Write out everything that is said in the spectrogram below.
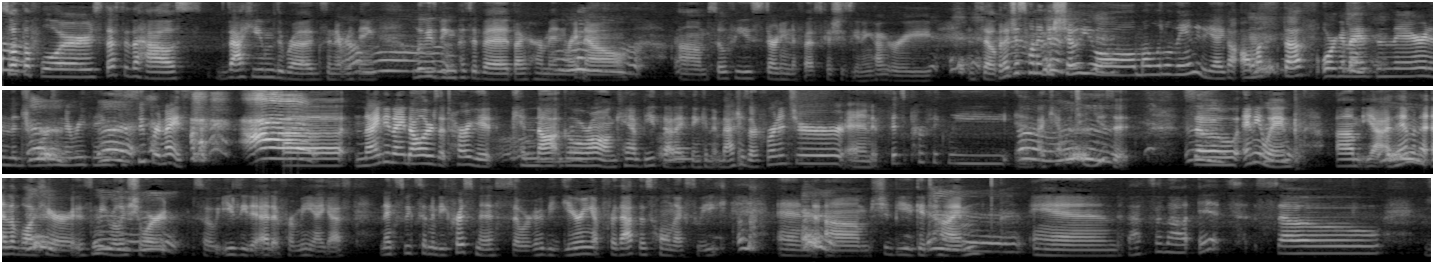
swept the floors, dusted the house, vacuumed the rugs and everything. Livy's being put to bed by Herman right now. Um, Sophie's starting to fuss because she's getting hungry. And so, but I just wanted to show you all my little vanity. I got all my stuff organized in there and in the drawers and everything. It's super nice. Uh, $99 at Target cannot go wrong. Can't beat that, I think. And it matches our furniture and it fits perfectly. And I can't wait to use it. So anyway, um, yeah, I think I'm going to end the vlog here. Is going to be really short, so easy to edit for me, I guess. Next week's going to be Christmas, so we're going to be gearing up for that this whole next week. And um, should be a good time. And that's about it. So,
